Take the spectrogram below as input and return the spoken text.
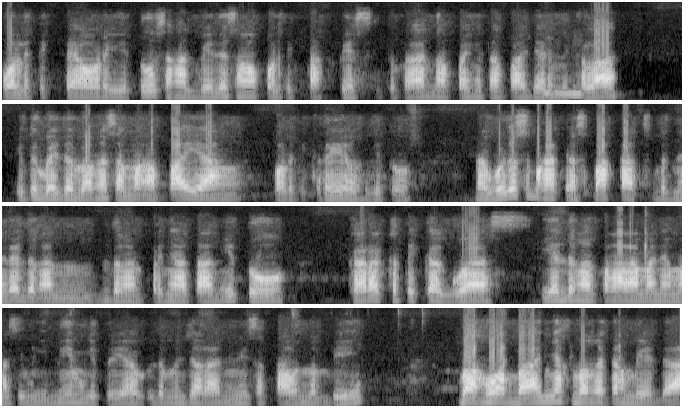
politik teori itu sangat beda sama politik praktis gitu kan. Apa yang kita pelajari hmm. di kelas itu beda banget sama apa yang politik real gitu. Nah gue tuh sepakat gak sepakat sebenarnya dengan dengan pernyataan itu. Karena ketika gue ya dengan pengalaman yang masih minim gitu ya udah menjalani ini setahun lebih bahwa banyak banget yang beda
